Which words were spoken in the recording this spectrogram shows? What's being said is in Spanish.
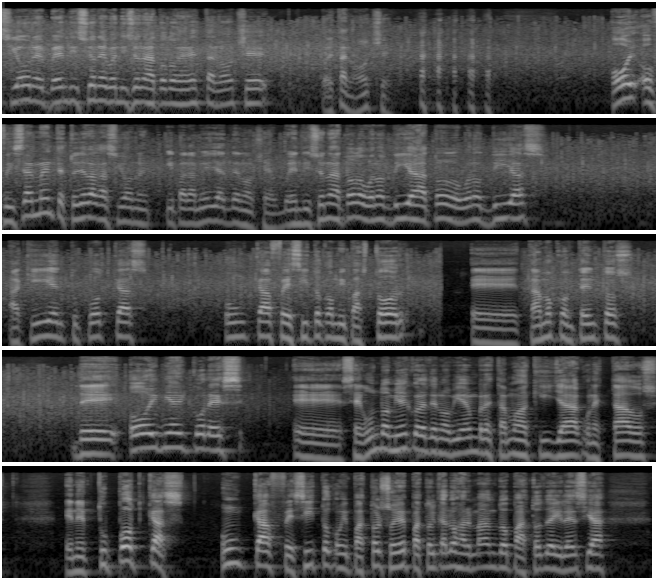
Bendiciones, bendiciones, bendiciones a todos en esta noche. Por esta noche. Hoy oficialmente estoy de vacaciones y para mí ya es de noche. Bendiciones a todos, buenos días a todos, buenos días. Aquí en tu podcast, un cafecito con mi pastor. Eh, estamos contentos de hoy miércoles, eh, segundo miércoles de noviembre. Estamos aquí ya conectados en el, tu podcast un cafecito con mi pastor. Soy el pastor Carlos Armando, pastor de la iglesia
